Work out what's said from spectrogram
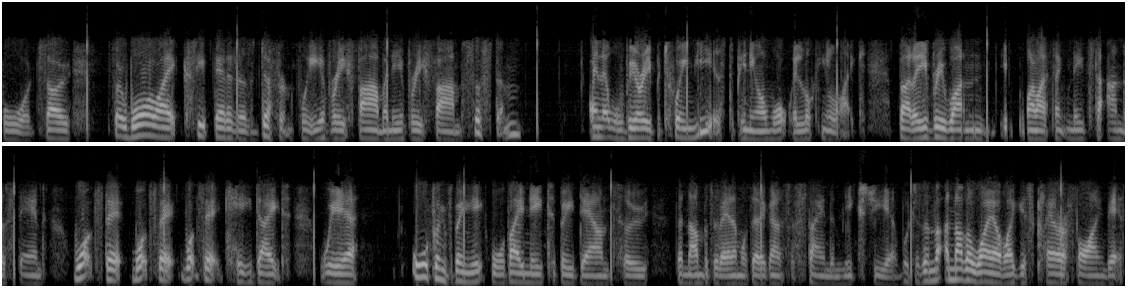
forward. So so while I accept that it is different for every farm and every farm system, and it will vary between years depending on what we're looking like. But everyone, everyone I think needs to understand what's that, what's that, what's that key date where all things being equal, they need to be down to the numbers of animals that are going to sustain them next year, which is an, another way of, I guess, clarifying that.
